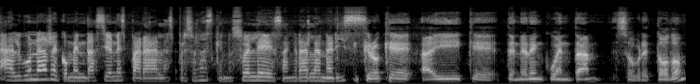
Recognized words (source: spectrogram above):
¿Algunas recomendaciones para las personas que nos suele sangrar la nariz? Creo que hay que tener en cuenta, sobre todo,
